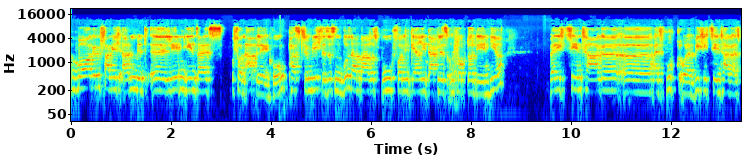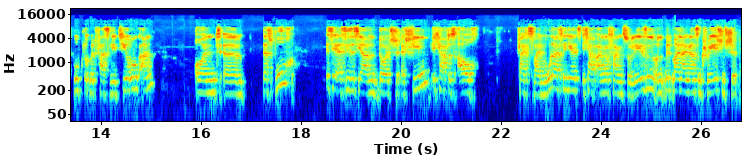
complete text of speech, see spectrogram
morgen fange ich an mit äh, Leben jenseits von Ablenkung passt für mich. Das ist ein wunderbares Buch von Gary Douglas und Dr. Den hier. Werde ich zehn Tage äh, als Buchclub oder biete ich zehn Tage als Buchclub mit Facilitierung an. Und ähm, das Buch ist ja erst dieses Jahr im Deutsch erschienen. Ich habe das auch vielleicht zwei Monate jetzt. Ich habe angefangen zu lesen und mit meiner ganzen Creationship.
